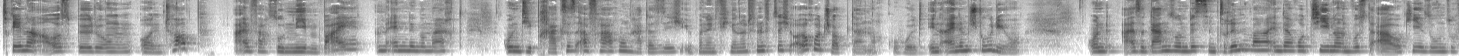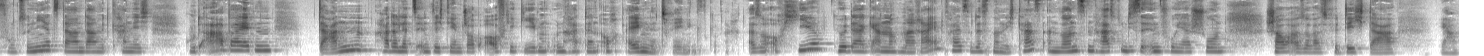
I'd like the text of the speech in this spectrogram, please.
Trainerausbildung on top, einfach so nebenbei am Ende gemacht. Und die Praxiserfahrung hat er sich über einen 450-Euro-Job dann noch geholt in einem Studio. Und also dann so ein bisschen drin war in der Routine und wusste, ah, okay, so und so funktioniert's, da und damit kann ich gut arbeiten, dann hat er letztendlich den Job aufgegeben und hat dann auch eigene Trainings gemacht. Also auch hier, hör da gern nochmal rein, falls du das noch nicht hast. Ansonsten hast du diese Info ja schon. Schau also, was für dich da, ja,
